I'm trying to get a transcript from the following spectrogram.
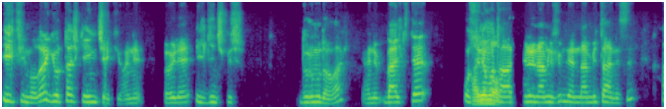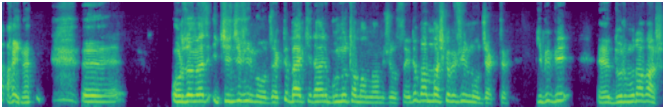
ilk film olarak Yurttaş Gain'i çekiyor. Hani öyle ilginç bir durumu da var. Yani belki de o sinema tarihinin önemli filmlerinden bir tanesi. Aynen. Ee, Orson Welles ikinci filmi olacaktı. Belki de hani bunu tamamlamış olsaydı bambaşka bir film olacaktı gibi bir e, durumu da var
